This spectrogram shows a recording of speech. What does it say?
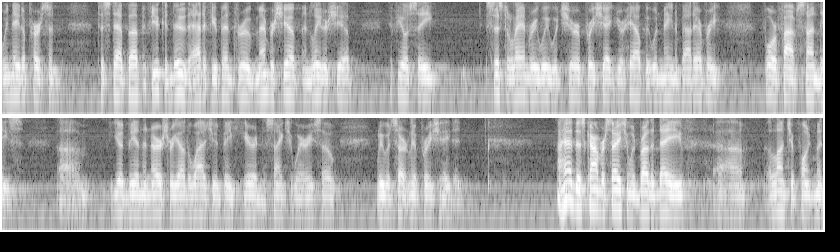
we need a person to step up. If you can do that, if you've been through membership and leadership, if you'll see Sister Landry, we would sure appreciate your help. It would mean about every four or five Sundays um, you'd be in the nursery, otherwise, you'd be here in the sanctuary. So we would certainly appreciate it. I had this conversation with Brother Dave, uh, a lunch appointment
